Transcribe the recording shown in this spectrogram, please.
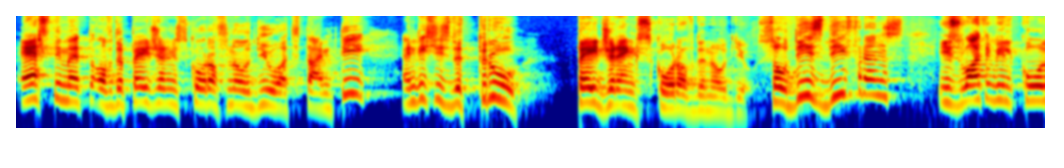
estimate of the PageRank score of node u at time t, and this is the true PageRank score of the node u. So this difference is what we will call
